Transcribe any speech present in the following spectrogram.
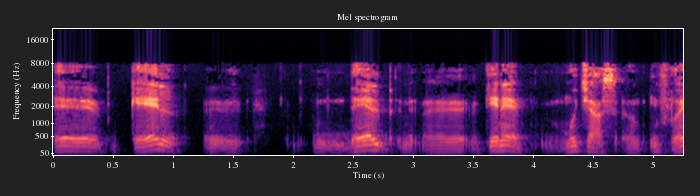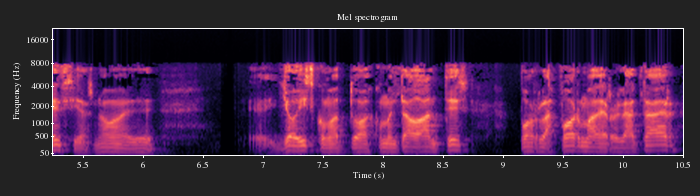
eh, que él, eh, de él eh, tiene muchas influencias, ¿no? Eh, Joyce, como tú has comentado antes, por la forma de relatar,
